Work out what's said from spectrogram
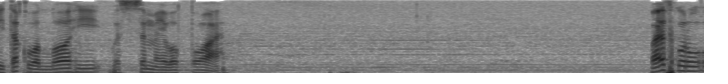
بتقوى الله والسمع والطاعة. وأذكر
